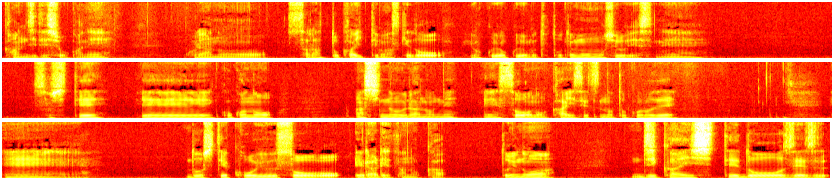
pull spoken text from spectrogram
感じでしょうかね。これあのさらっと書いてますけどよくよく読むととても面白いですね。そして、えー、ここの足の裏のね、え、層の解説のところで、えー、どうしてこういう層を得られたのかというのは自戒して動ぜず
